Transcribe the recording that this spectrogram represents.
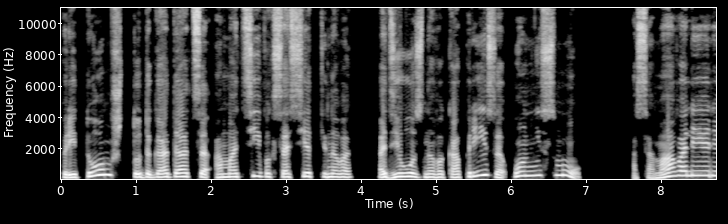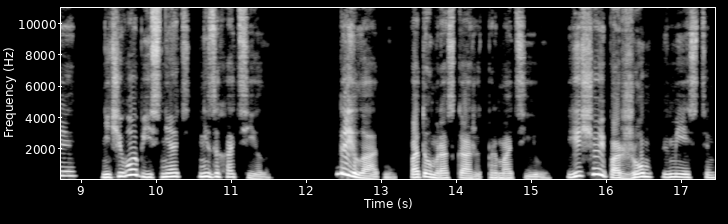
При том, что догадаться о мотивах соседкиного одиозного каприза он не смог, а сама Валерия ничего объяснять не захотела. Да и ладно, потом расскажет про мотивы. Еще и поржем вместе.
